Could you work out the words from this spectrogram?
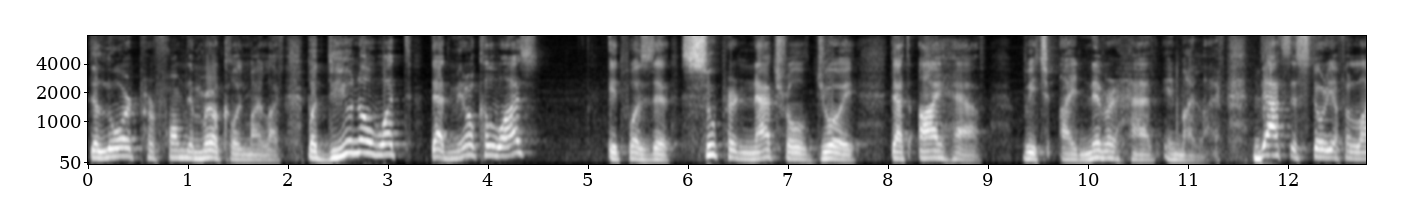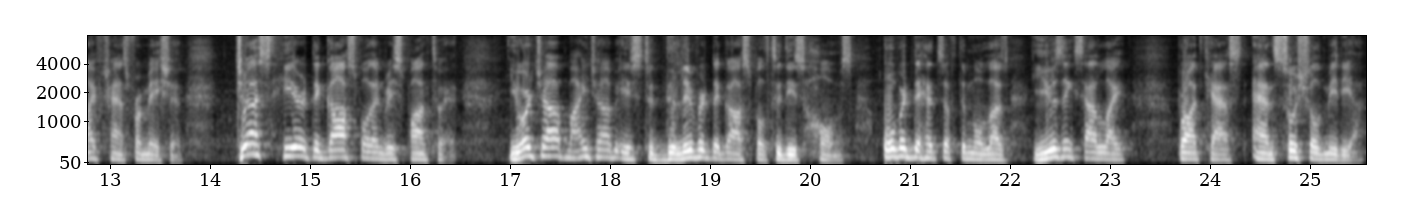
the Lord performed a miracle in my life. But do you know what that miracle was? It was the supernatural joy that I have, which I never had in my life. That's the story of a life transformation. Just hear the gospel and respond to it. Your job, my job, is to deliver the gospel to these homes over the heads of the mullahs using satellite broadcast and social media.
